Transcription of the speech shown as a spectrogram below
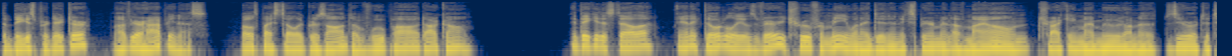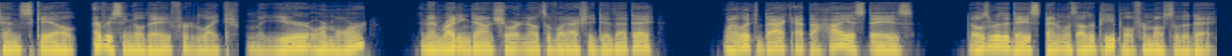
The Biggest Predictor of Your Happiness, both by Stella Grizont of woopaah.com. And thank you to Stella. Anecdotally, it was very true for me when I did an experiment of my own, tracking my mood on a 0 to 10 scale every single day for like a year or more, and then writing down short notes of what I actually did that day. When I looked back at the highest days, those were the days spent with other people for most of the day,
